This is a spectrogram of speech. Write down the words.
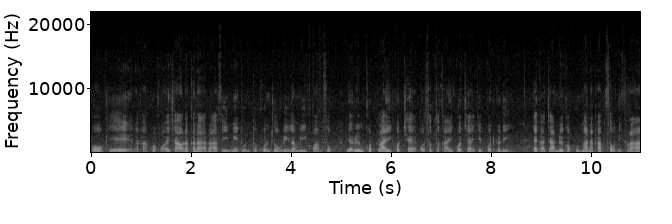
โอเคนะครับก็ขอให้ชาวลัคนาราศีเมถุนทุกคนโชคดีและมีความสุข อย่าลืมกดไลค์ กดแชร์ กด Subscribe กดแชร์คลิปกดกระดิ่ง ให้กับอาจารย์ด้วยขอบคุณมากนะครับ สวัสดีครับ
